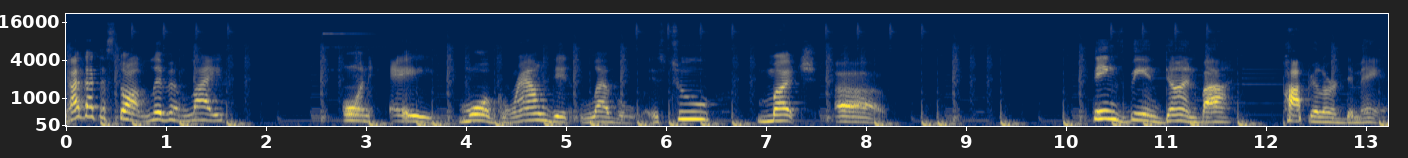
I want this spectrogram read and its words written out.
y'all got to start living life on a more grounded level. It's too much uh things being done by popular demand.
